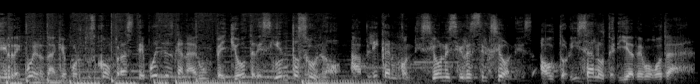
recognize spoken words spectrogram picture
Y recuerda que por tus compras te puedes ganar un Peugeot 301. Aplican condiciones y restricciones. Autoriza Lotería de Bogotá.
